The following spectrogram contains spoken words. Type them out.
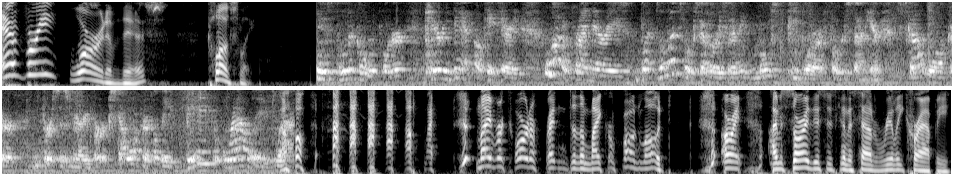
every word of this closely. News political reporter Carrie Dann. Okay, Carrie, a lot of primaries, but let's focus on the race that I think most people are focused on here. Scott Walker versus Mary Burke. Scott Walker held a big rally last... my, my recorder went into the microphone mode. All right. I'm sorry this is going to sound really crappy,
